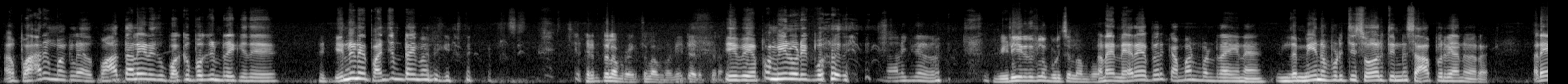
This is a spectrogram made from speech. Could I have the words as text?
அது பாருங்க மக்களே அதை பார்த்தாலே எனக்கு பக்கு பக்குன்னு இருக்குது. என்னண்ணே பஞ்சம் டைம் இருக்கு. எடுத்துலாம் ப்ரோ எடுத்துலாம் ப்ரோ நீட்டாக எடுத்துறேன் இப்ப எப்ப மீனோடி போறது? விடியறதுக்குள்ள பிடிச்சிடலாம் ப்ரோ ஆனா நிறைய பேர் கமெண்ட் பண்றாங்கண்ணே. இந்த மீனை பிடிச்சி சோறு தின்னு சாப்பிடுறியான்னு வர அடே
